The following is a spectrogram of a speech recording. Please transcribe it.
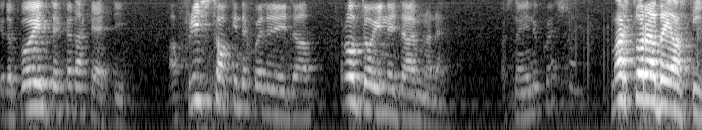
gyda bwyd dechrau ac eti. A free stock yn dychwelyd eidol ar ôl dwy neu dair mlynedd. Os na unrhyw cwestiwn? Marco Rabaiotti.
